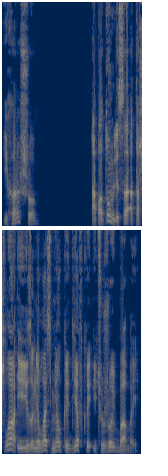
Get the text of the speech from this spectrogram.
И хорошо. А потом лиса отошла и занялась мелкой девкой и чужой бабой.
